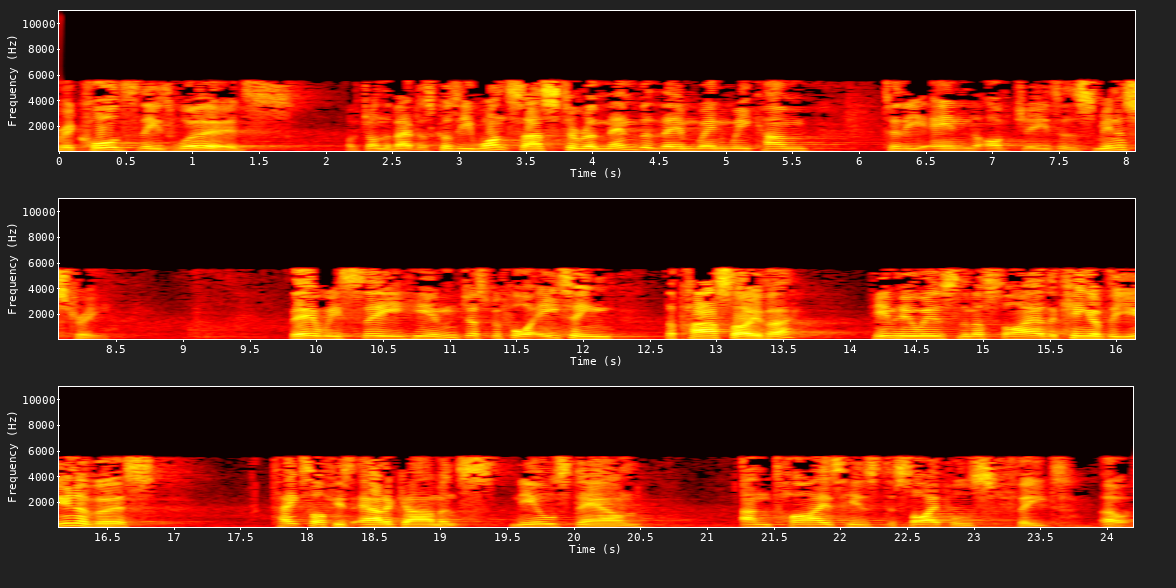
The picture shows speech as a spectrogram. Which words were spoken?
records these words of John the Baptist because he wants us to remember them when we come to the end of Jesus' ministry. There we see him just before eating the Passover, him who is the Messiah, the King of the universe, takes off his outer garments, kneels down, unties his disciples' feet, oh,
